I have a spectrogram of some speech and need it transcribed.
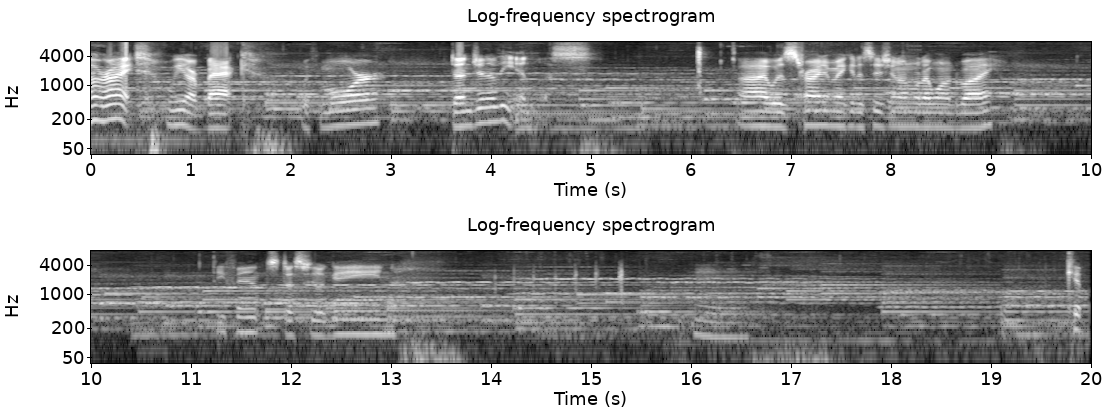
Alright, we are back with more Dungeon of the Endless. I was trying to make a decision on what I wanted to buy. Defense, dust field gain. Hmm. Kip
